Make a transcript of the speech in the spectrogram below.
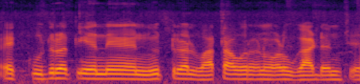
એક કુદરતી અને ન્યુટ્રલ વાતાવરણ વાળું ગાર્ડન છે.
